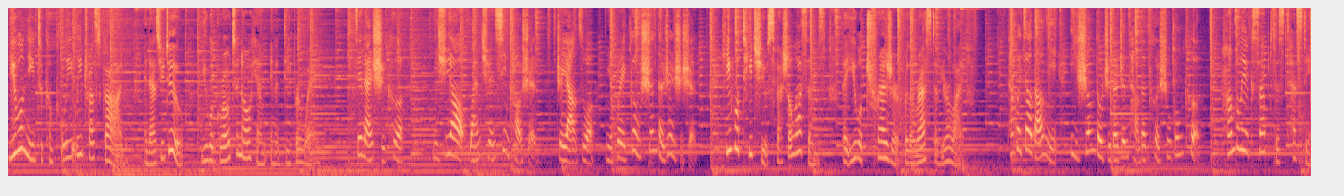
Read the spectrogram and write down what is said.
you will need to completely trust God, and as you do, you will grow to know Him in a deeper way. 艰难时刻，你需要完全信靠神，这样做你会更深地认识神。 He will teach you special lessons that you will treasure for the rest of your life. 他会教导你一生都值得珍藏的特殊功课。 Humbly accept this testing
